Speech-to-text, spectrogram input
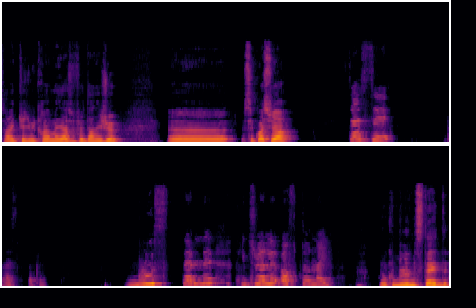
ça va être que du Micromania sauf le dernier jeu. Euh, c'est quoi celui-là? Ça, c'est. Ah, Blue Stanley Ritual of the Night. Donc, Bloomstead.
